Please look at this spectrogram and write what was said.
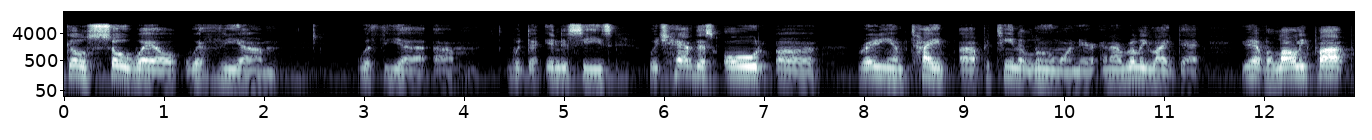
goes so well with the um, with the uh, um, with the indices, which have this old uh, radium type uh, patina lume on there, and I really like that. You have a lollipop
